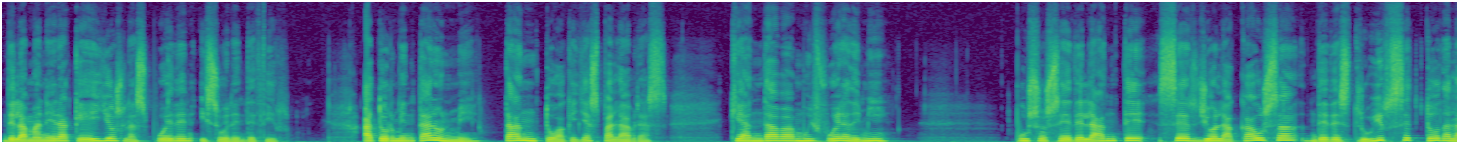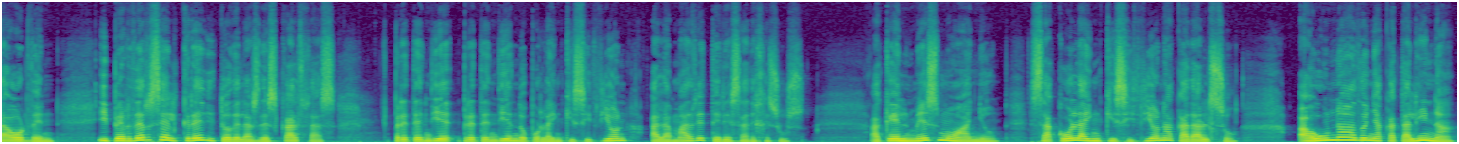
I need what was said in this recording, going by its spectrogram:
de la manera que ellos las pueden y suelen decir. Atormentáronme tanto aquellas palabras que andaba muy fuera de mí. Púsose delante ser yo la causa de destruirse toda la orden y perderse el crédito de las descalzas, pretendiendo por la Inquisición a la Madre Teresa de Jesús. Aquel mismo año sacó la Inquisición a Cadalso, a una doña Catalina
